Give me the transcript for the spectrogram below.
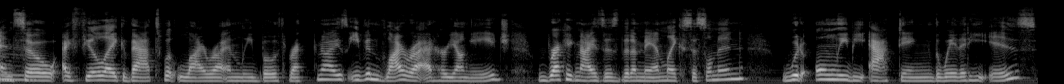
And so mm. i feel like that's what lyra and lee both recognize. Even lyra at her young age recognizes that a man like sysselman would only be acting the way that he is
